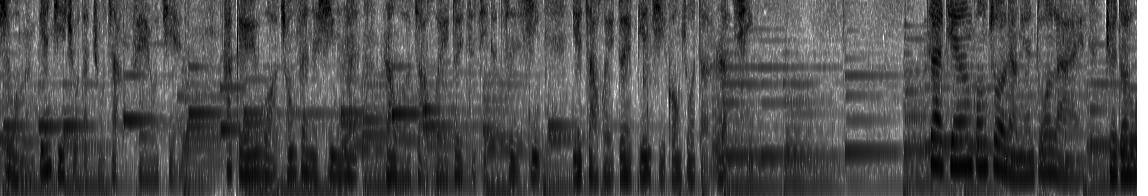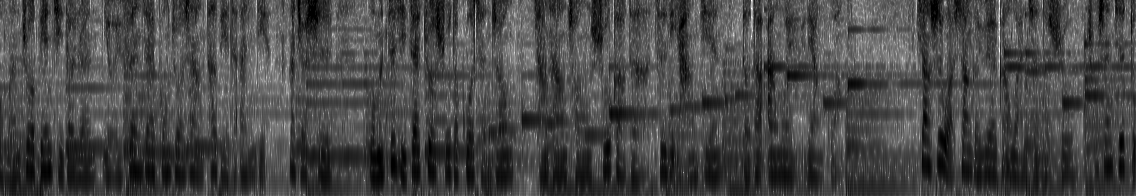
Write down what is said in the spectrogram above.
是我们编辑组的组长斐如姐，她给予我充分的信任，让我找回对自己的自信，也找回对编辑工作的热情。在天恩工作两年多来，觉得我们做编辑的人有一份在工作上特别的恩典，那就是我们自己在做书的过程中，常常从书稿的字里行间得到安慰与亮光。像是我上个月刚完成的书《出生之赌》，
